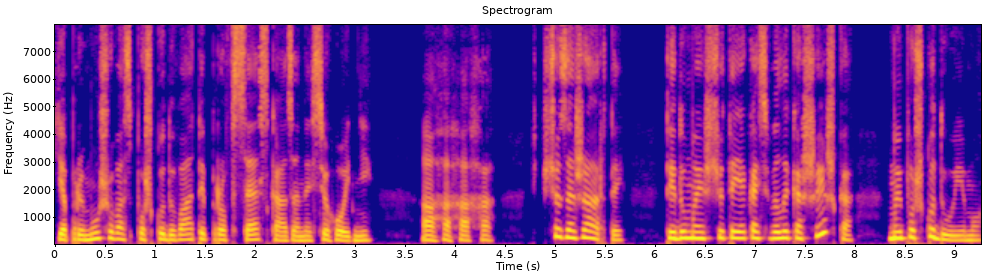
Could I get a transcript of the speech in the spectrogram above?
Я примушу вас пошкодувати про все сказане сьогодні. Ага-ха-ха. Що за жарти? Ти думаєш, що ти якась велика шишка? Ми пошкодуємо.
